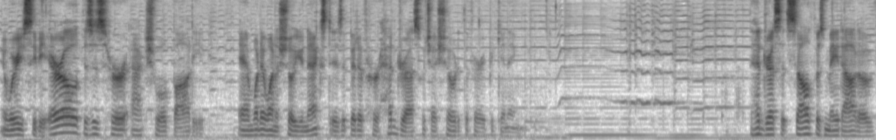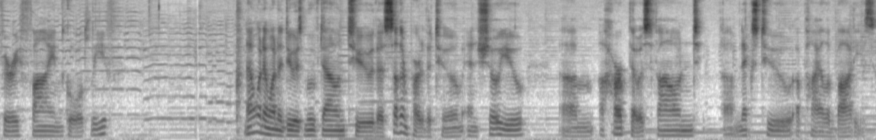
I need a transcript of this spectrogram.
And where you see the arrow, this is her actual body. And what I want to show you next is a bit of her headdress, which I showed at the very beginning. The headdress itself is made out of very fine gold leaf. Now what I want to do is move down to the southern part of the tomb and show you um, a harp that was found um, next to a pile of bodies.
